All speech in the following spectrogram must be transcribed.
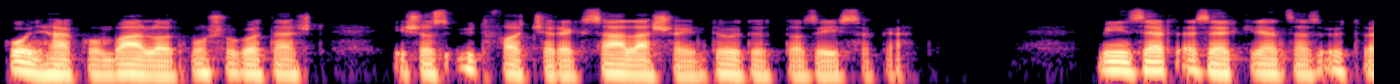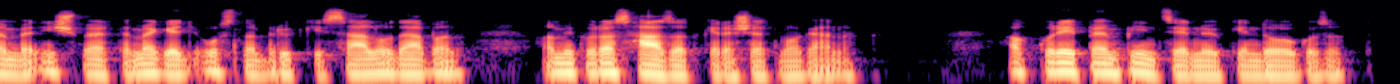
Konyhákon vállalt mosogatást, és az üdfadsereg szállásain töltötte az éjszakát. Winzert 1950-ben ismerte meg egy Osnabrücki szállodában, amikor az házat keresett magának. Akkor éppen pincérnőként dolgozott.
